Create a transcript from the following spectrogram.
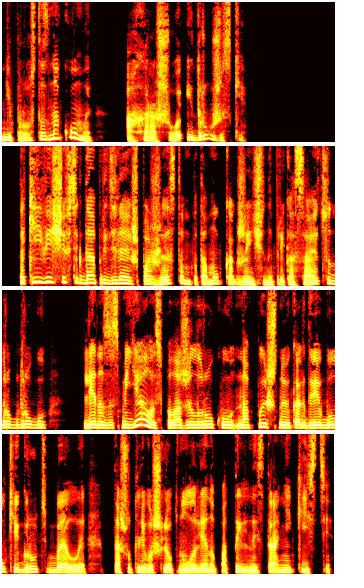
Не просто знакомы, а хорошо и дружески. Такие вещи всегда определяешь по жестам, потому как женщины прикасаются друг к другу. Лена засмеялась, положила руку на пышную, как две булки, грудь Беллы. Та шутливо шлепнула Лену по тыльной стороне кисти.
